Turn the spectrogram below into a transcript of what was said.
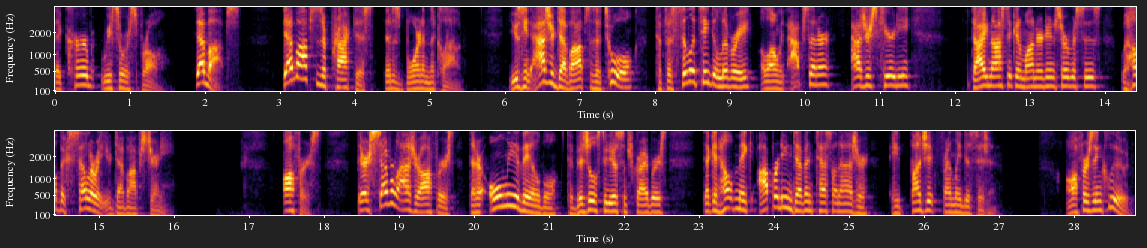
that curb resource sprawl. DevOps. DevOps is a practice that is born in the cloud. Using Azure DevOps as a tool to facilitate delivery along with App Center, Azure Security, diagnostic and monitoring services will help accelerate your DevOps journey. Offers. There are several Azure offers that are only available to Visual Studio subscribers that can help make operating dev and tests on Azure a budget-friendly decision. Offers include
